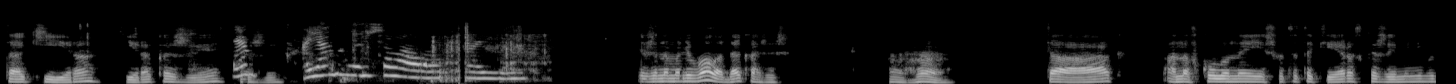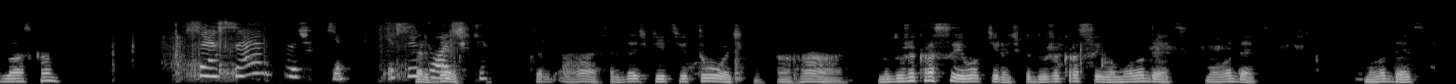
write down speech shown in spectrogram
Так, Кіра. Кіра, кажи. Кажи. А я нарисувала Україну. Ти вже намалювала, да, кажеш? Ага. Так. А навколо неї що це таке? Розкажи мені, будь ласка. Це сердечки і цвіточки. Сер- Ага, сердечки і цвіточки. Ага. Ну дуже красиво, Кірочка, дуже красиво. Молодець. Молодець. Молодець.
